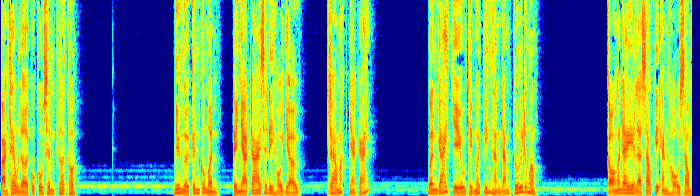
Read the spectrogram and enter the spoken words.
Bạn theo lời của cô sinh cơ thôi. Như người kinh của mình, Thì nhà trai sẽ đi hỏi vợ, Ra mắt nhà gái. Bên gái chịu thì mới tiến hành đám cưới, đúng không? Còn ở đây là sau khi ăn hội xong,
